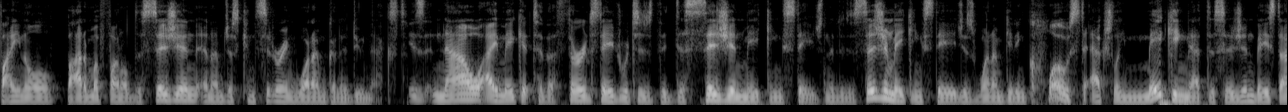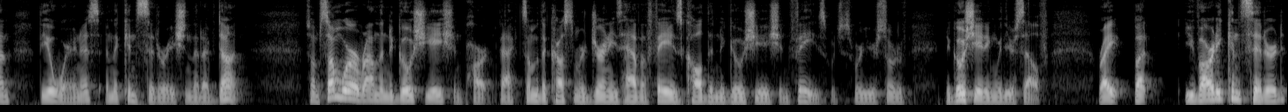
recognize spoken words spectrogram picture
final bottom of funnel decision and I'm just considering what I'm going to do next. Is now I make it to the third stage which is the decision making stage. And the decision making stage is when I'm getting close to actually making that decision based on the awareness and the consideration that I've done. So I'm somewhere around the negotiation part. In fact, some of the customer journeys have a phase called the negotiation phase, which is where you're sort of negotiating with yourself, right? But you've already considered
